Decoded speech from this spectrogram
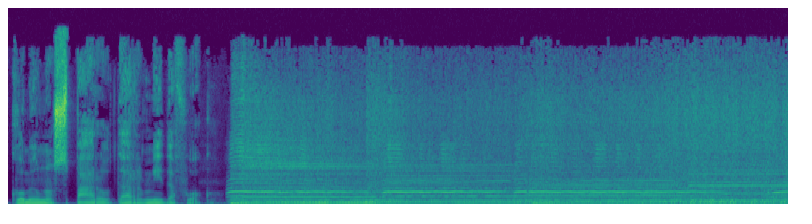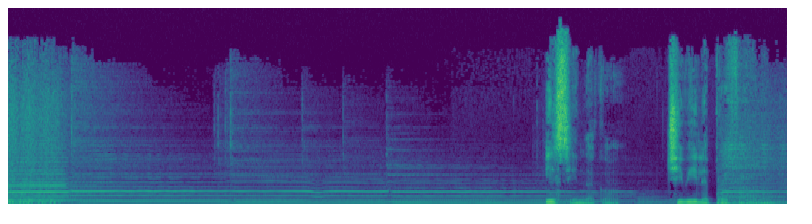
come uno sparo d'armi da fuoco. Il sindaco, civile profano,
